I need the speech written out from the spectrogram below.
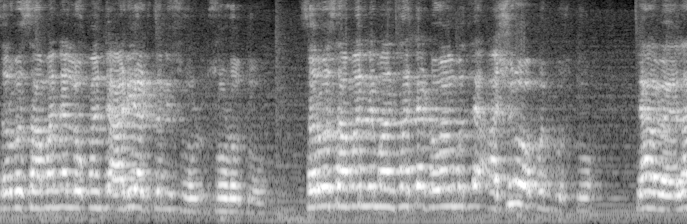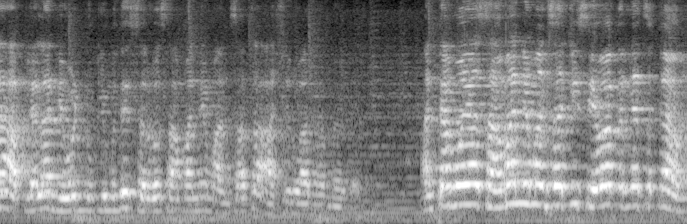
सर्वसामान्य लोकांच्या अडी अडचणी सोडवतो सर्वसामान्य माणसाच्या डोळ्यामधले अश्रू आपण पुसतो त्यावेळेला आपल्याला निवडणुकीमध्ये सर्वसामान्य माणसाचा आशीर्वाद हा मिळतो. आणि त्यामुळे या सामान्य माणसाची सेवा करण्याचं काम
